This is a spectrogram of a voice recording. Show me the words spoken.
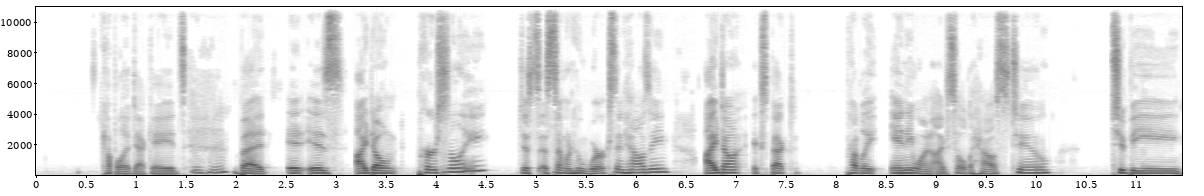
couple of decades. Mm-hmm. But it is, I don't personally, just as someone who works in housing, I don't expect probably anyone I've sold a house to to be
